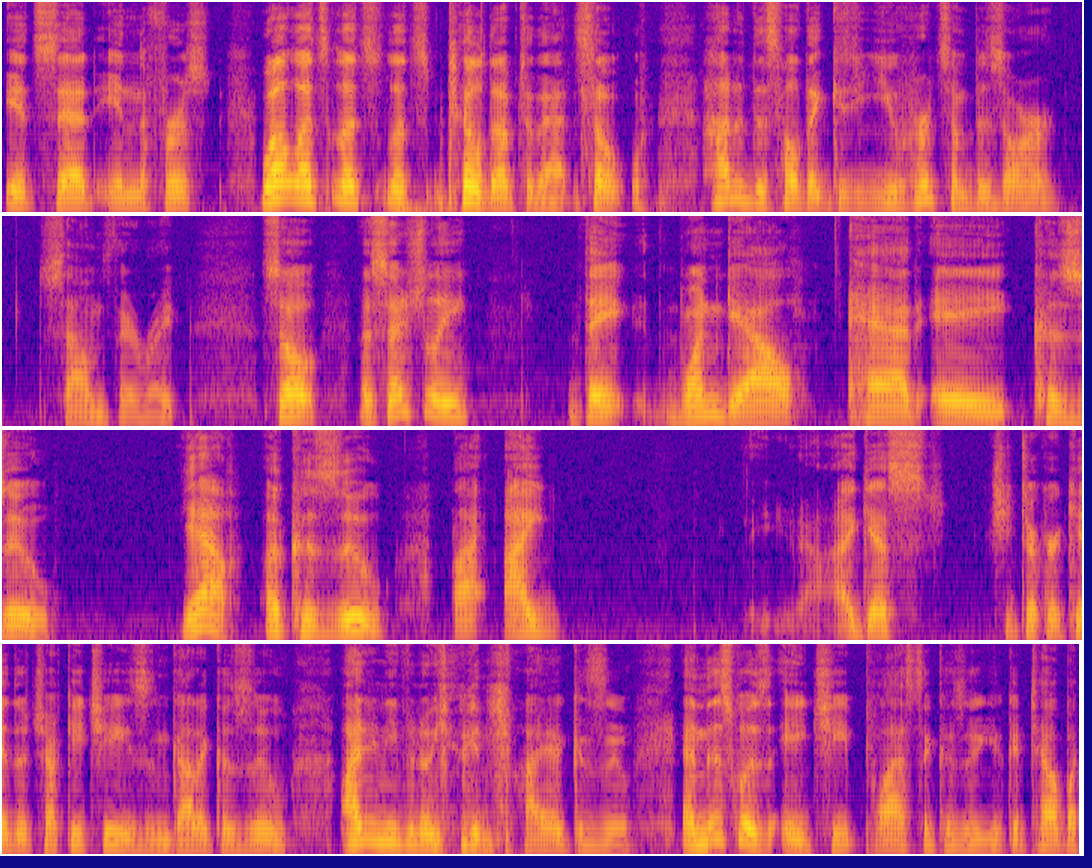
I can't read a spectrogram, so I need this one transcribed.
it said in the first. Well, let's let's let's build up to that. So, how did this whole thing? Because you heard some bizarre sounds there, right? So essentially, they one gal had a kazoo. Yeah, a kazoo. I I I guess she took her kid to Chuck E. Cheese and got a kazoo. I didn't even know you could buy a kazoo. And this was a cheap plastic kazoo. You could tell by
